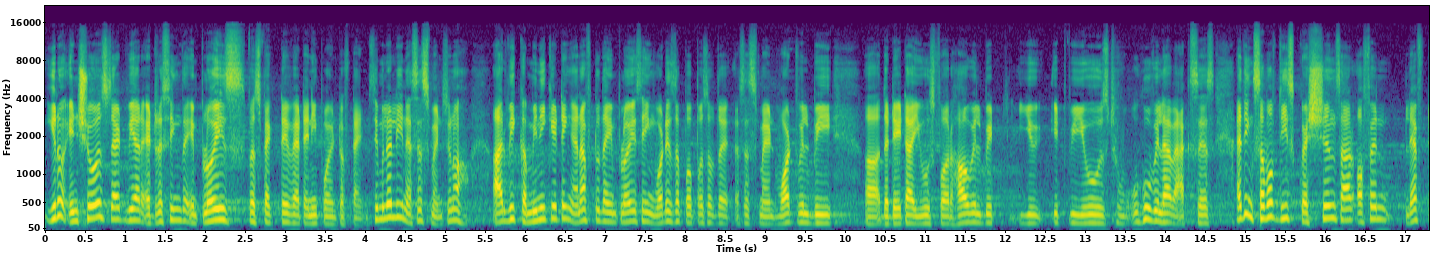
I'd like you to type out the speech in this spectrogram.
you know, ensures that we are addressing the employee's perspective at any point of time. Similarly, in assessments, you know, are we communicating enough to the employee saying what is the purpose of the assessment, what will be uh, the data used for, how will be it be used, who will have access. I think some of these questions are often left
